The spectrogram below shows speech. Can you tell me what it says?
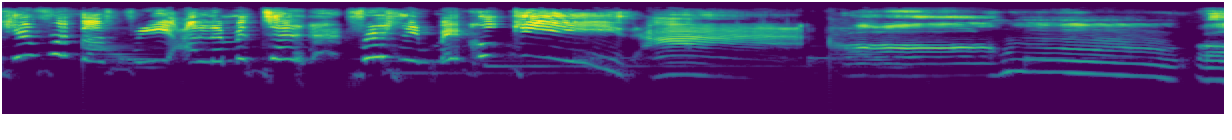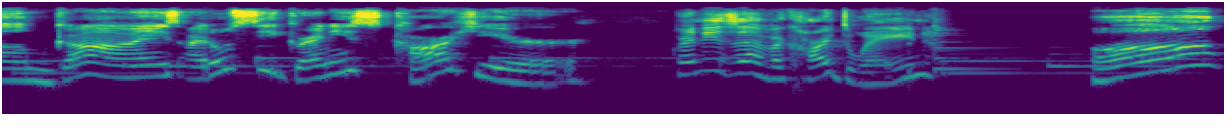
here for the free unlimited freshly baked cookies! Ah! Uh, hmm. Um, guys, I don't see Granny's car here. Granny doesn't have a car, Dwayne. Huh?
